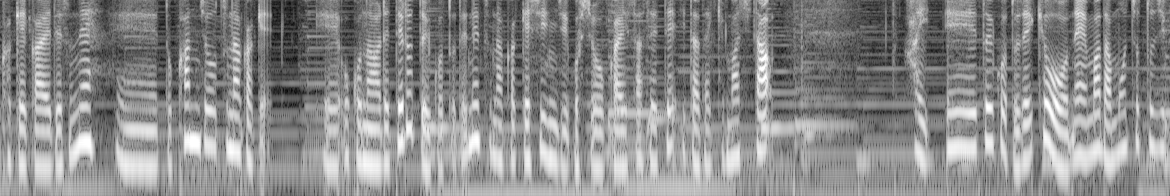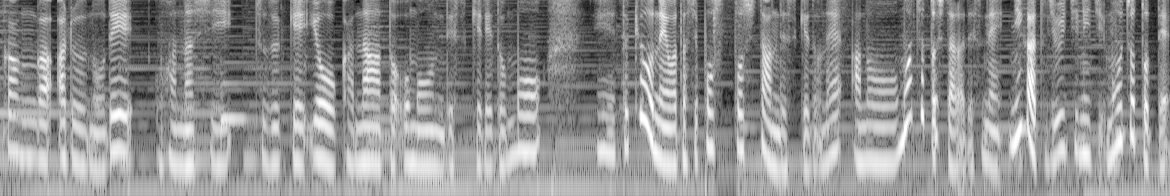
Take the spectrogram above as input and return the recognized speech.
掛け替えですね、えーと、感情綱掛け、えー、行われてるということでね綱掛け神事ご紹介させていただきました。はい、えー、ということで今日ねまだもうちょっと時間があるのでお話し続けようかなと思うんですけれども、えーと、今日ね私ポストしたんですけどね。あのもうちょっとしたらですね2月11日もうちょっとって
